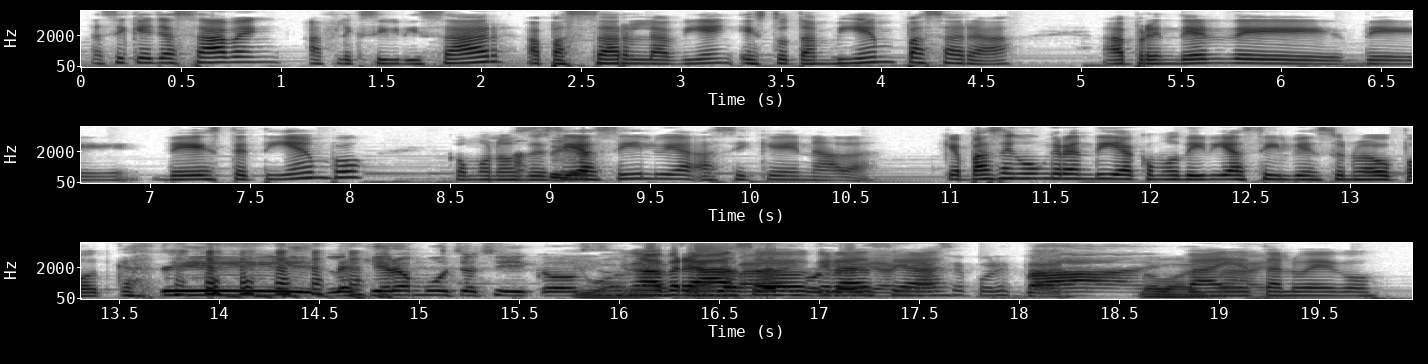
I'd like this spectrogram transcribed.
Así que ya saben, a flexibilizar, a pasarla bien. Esto también pasará. Aprender de, de, de este tiempo, como nos Así decía es. Silvia. Así que nada, que pasen un gran día, como diría Silvia en su nuevo podcast. Sí, les quiero mucho, chicos. Igual. Un abrazo, gracias. Gracias por estar. Bye. Bye, bye. Bye, Bye. hasta luego.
